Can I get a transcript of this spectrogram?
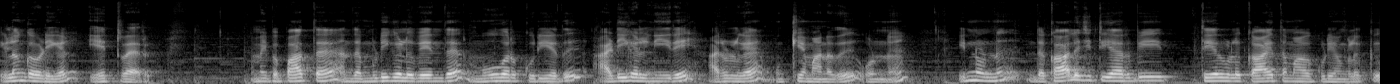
இளங்கோவடிகள் ஏற்றார். நம்ம இப்போ பார்த்த அந்த முடிகளு வேந்தர் மூவர்க்குரியது அடிகள் நீரே அருள்க முக்கியமானது ஒன்று இன்னொன்று இந்த காலேஜ் டிஆர்பி தேர்வுகளுக்கு ஆயத்தமாகக்கூடியவங்களுக்கு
